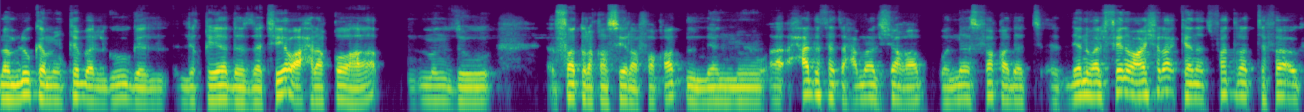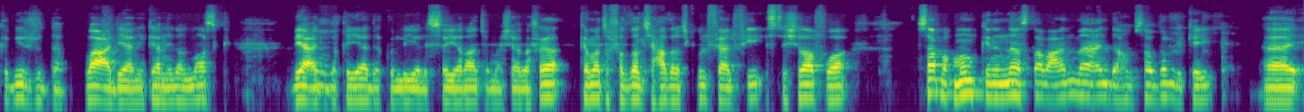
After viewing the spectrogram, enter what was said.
مملوكة من قبل جوجل للقيادة الذاتية وأحرقوها منذ فترة قصيرة فقط لأنه حدثت أعمال شغب والناس فقدت لأنه 2010 كانت فترة تفاؤل كبير جدا. وعد يعني كان إيلون ماسك بيعد. بقيادة كلية للسيارات وما شابه. فكما تفضلت حضرتك بالفعل في استشراف وسبق ممكن الناس طبعا ما عندهم صبر لكي آه،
